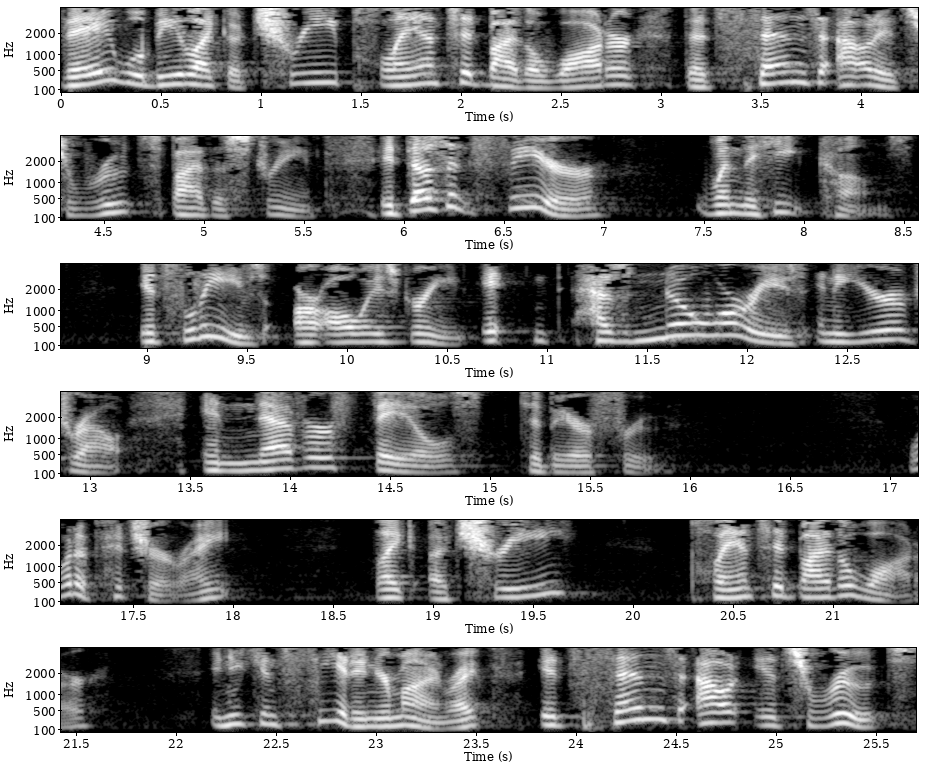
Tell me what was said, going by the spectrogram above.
They will be like a tree planted by the water that sends out its roots by the stream. It doesn't fear when the heat comes. Its leaves are always green. It has no worries in a year of drought and never fails to bear fruit. What a picture, right? Like a tree planted by the water, and you can see it in your mind, right? It sends out its roots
